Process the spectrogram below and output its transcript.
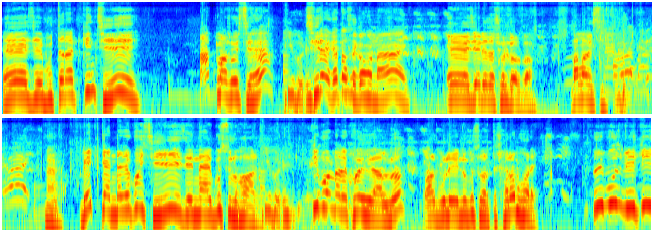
এই যে বুইতারা কিনছি আট মাস হয়েছে হ্যাঁ? ছিঁড়া গেতাছে কখন নাই? এই যে এটা শরীর ডলবা। বালা হয়েছে হ্যাঁ। বেট টেন্ডারে কইছি যে না গুসুল হর কি বলটারে খই হয়ে আনলো? আর বলে এনু গুসল সরম হরে। তুই বুঝবি কি?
